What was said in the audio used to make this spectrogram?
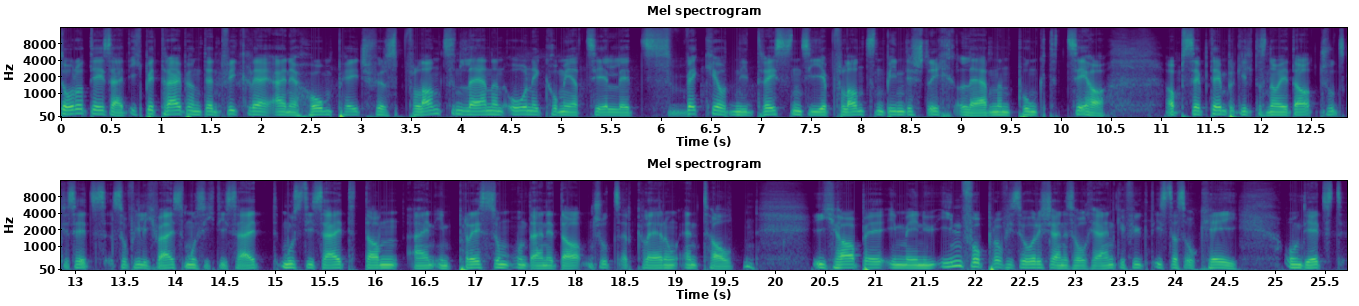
Dorothee sagt, ich betreibe und entwickle eine Homepage fürs Pflanzenlernen ohne kommerzielle Zwecke und Interessen, siehe pflanzen-lernen.ch. Ab September gilt das neue Datenschutzgesetz. Soviel ich weiß, muss, ich die Seite, muss die Seite dann ein Impressum und eine Datenschutzerklärung enthalten. Ich habe im Menü Info provisorisch eine solche eingefügt. Ist das okay? Und jetzt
